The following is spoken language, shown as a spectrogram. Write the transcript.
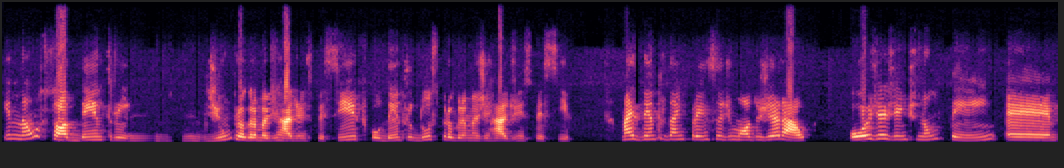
e não só dentro de um programa de rádio em específico, ou dentro dos programas de rádio em específico, mas dentro da imprensa de modo geral. Hoje a gente não tem é,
